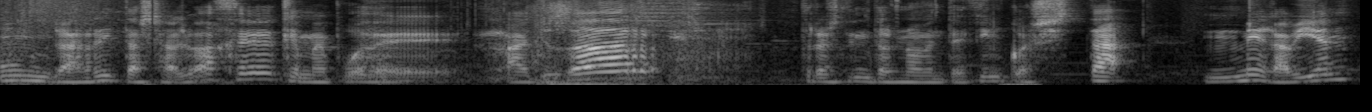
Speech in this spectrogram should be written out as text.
Un garrita salvaje que me puede ayudar. 395 está mega bien.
